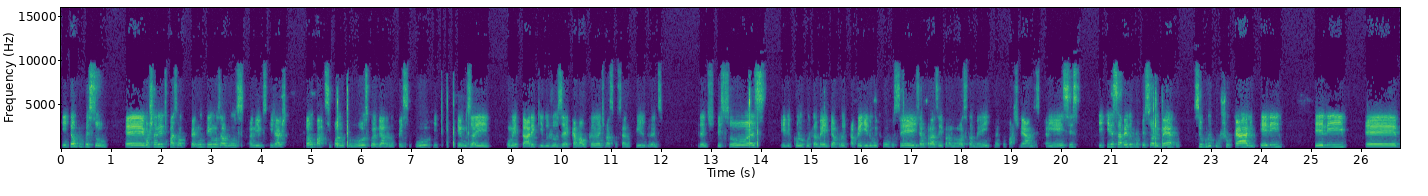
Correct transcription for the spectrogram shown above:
Então, professor, é, gostaria de fazer uma pergunta. Temos alguns amigos que já estão participando conosco, enviaram no Facebook. Temos aí comentário aqui do José Cavalcante, Vasconcelos Filho, grandes, grandes pessoas. Ele colocou também, tem aprendido muito com vocês. É um prazer para nós também né, compartilharmos experiências. E queria saber do professor Alberto se o grupo Chucalho ele, ele é,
